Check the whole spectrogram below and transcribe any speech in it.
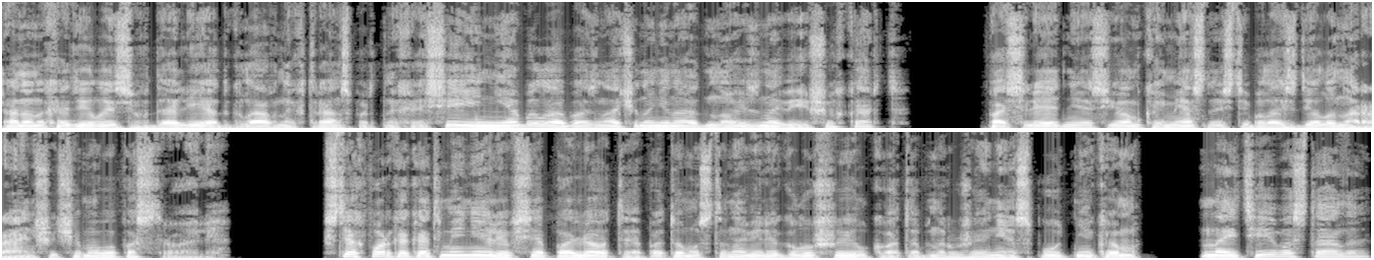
Оно находилось вдали от главных транспортных осей и не было обозначено ни на одной из новейших карт. Последняя съемка местности была сделана раньше, чем его построили. С тех пор, как отменили все полеты, а потом установили глушилку от обнаружения спутником, найти его стало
